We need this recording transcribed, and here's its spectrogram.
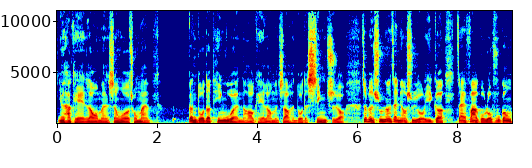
因为它可以让我们生活充满。更多的听闻，然后可以让我们知道很多的新知哦。这本书呢，在描述有一个在法国罗浮宫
